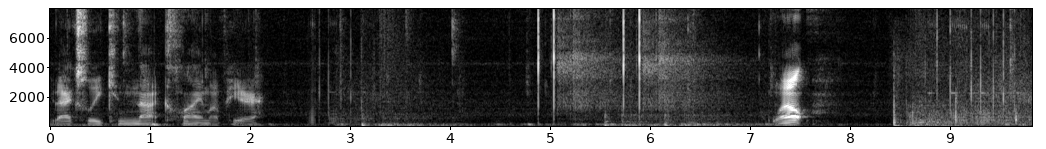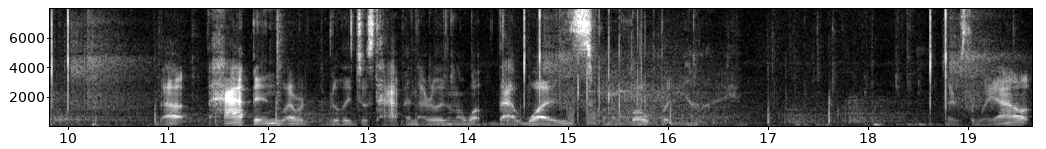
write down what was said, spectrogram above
You actually cannot climb up here. Well, that happened. Whatever really just happened. I really don't know what that was a boat, but yeah. There's the way out.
